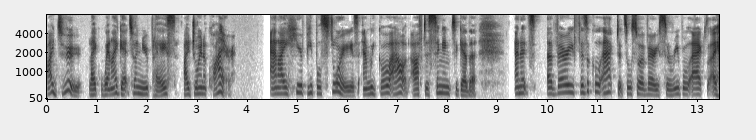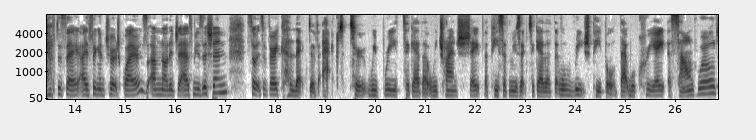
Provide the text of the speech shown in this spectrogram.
I do. Like when I get to a new place, I join a choir and I hear people's stories and we go out after singing together. And it's a very physical act. It's also a very cerebral act. I have to say, I sing in church choirs. I'm not a jazz musician. So it's a very collective act to we breathe together. We try and shape a piece of music together that will reach people, that will create a sound world,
